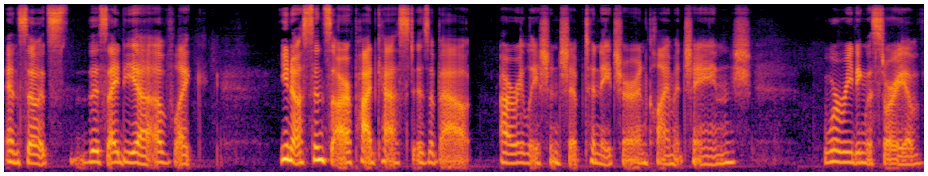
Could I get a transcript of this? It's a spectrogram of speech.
And so it's this idea of like, you know, since our podcast is about our relationship to nature and climate change, we're reading the story of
